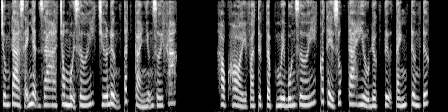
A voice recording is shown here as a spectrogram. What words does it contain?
chúng ta sẽ nhận ra trong mỗi giới chứa đựng tất cả những giới khác. Học hỏi và thực tập 14 giới có thể giúp ta hiểu được tự tánh tương tức.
